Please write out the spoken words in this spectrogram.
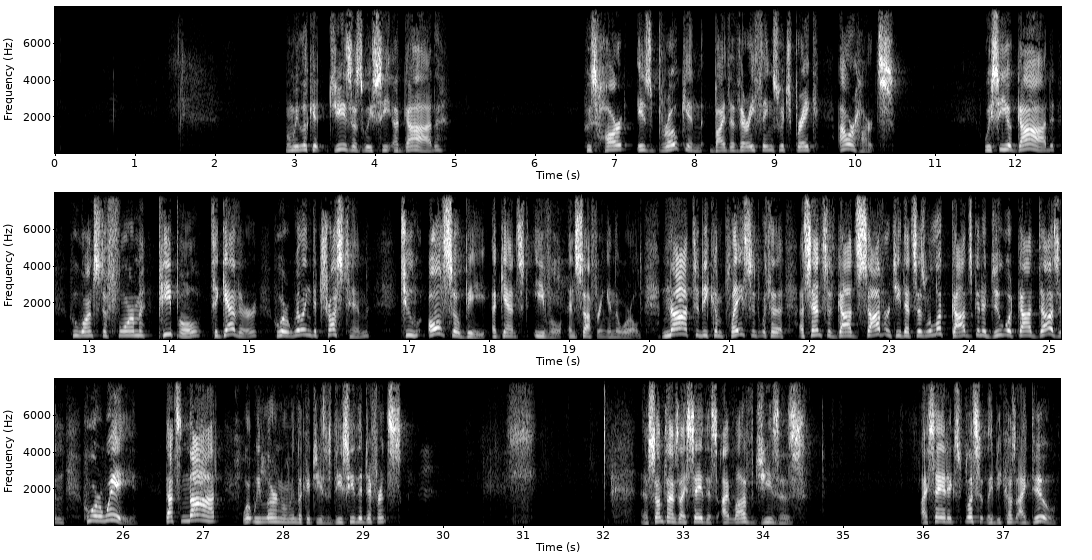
When we look at Jesus, we see a God whose heart is broken by the very things which break our hearts. We see a God who wants to form people together who are willing to trust him to also be against evil and suffering in the world. Not to be complacent with a, a sense of God's sovereignty that says, well, look, God's going to do what God does, and who are we? That's not what we learn when we look at Jesus. Do you see the difference? And sometimes I say this I love Jesus. I say it explicitly because I do.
